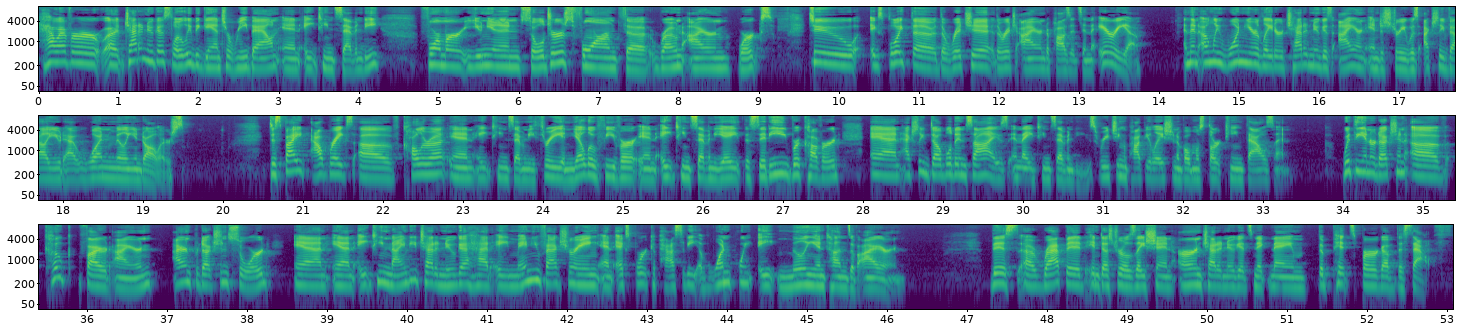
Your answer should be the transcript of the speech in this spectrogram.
However, uh, Chattanooga slowly began to rebound in 1870 former Union soldiers formed the Roane Iron Works to exploit the the rich the rich iron deposits in the area. And then only one year later, Chattanooga's iron industry was actually valued at $1 million. Despite outbreaks of cholera in 1873 and yellow fever in 1878, the city recovered and actually doubled in size in the 1870s, reaching a population of almost 13,000. With the introduction of coke fired iron, iron production soared. And in 1890, Chattanooga had a manufacturing and export capacity of 1.8 million tons of iron. This uh, rapid industrialization earned Chattanooga its nickname, the Pittsburgh of the South.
